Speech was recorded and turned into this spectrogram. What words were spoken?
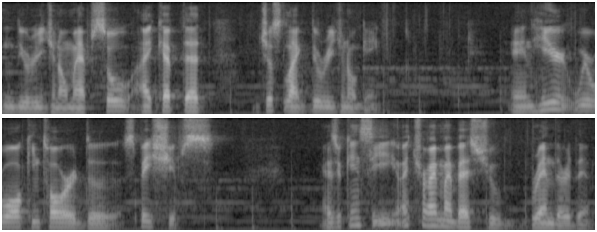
in the original map so I kept that just like the original game. And here we're walking toward the spaceships. As you can see I try my best to render them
